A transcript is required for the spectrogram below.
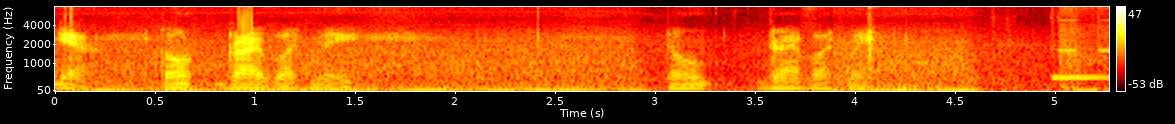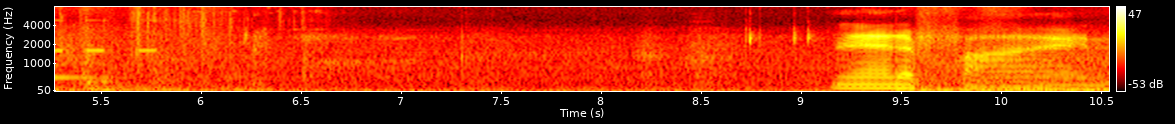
Yeah, don't drive like me. Don't drive like me. Yeah, they're fine.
